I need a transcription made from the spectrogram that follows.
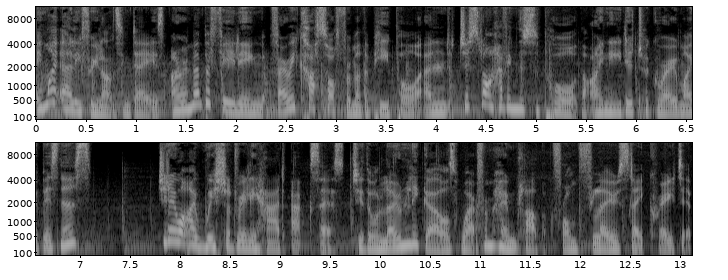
In my early freelancing days, I remember feeling very cut off from other people and just not having the support that I needed to grow my business. Do you know what? I wish I'd really had access to the Lonely Girls Work From Home Club from Flow State Creative.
